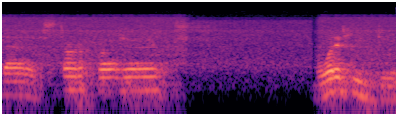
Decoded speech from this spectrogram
That start a project. What did he do?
